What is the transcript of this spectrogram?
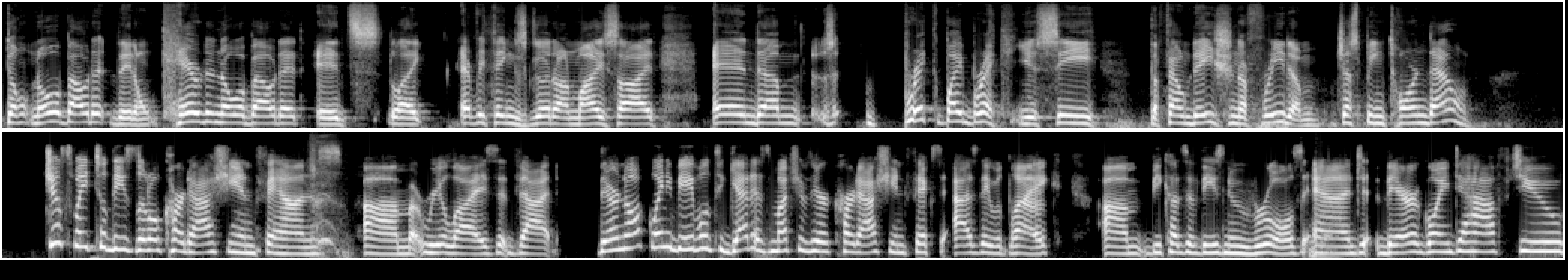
don't know about it. They don't care to know about it. It's like everything's good on my side. And um, brick by brick, you see the foundation of freedom just being torn down. Just wait till these little Kardashian fans um, realize that they're not going to be able to get as much of their Kardashian fix as they would like um, because of these new rules. Yeah. And they're going to have to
